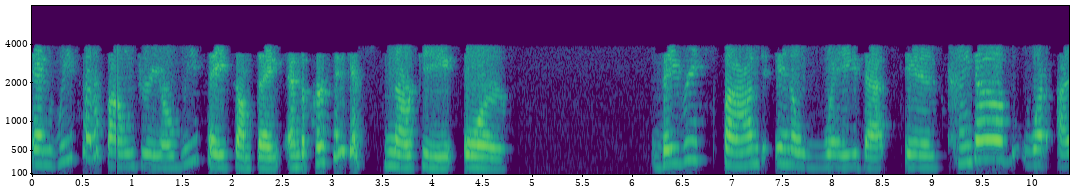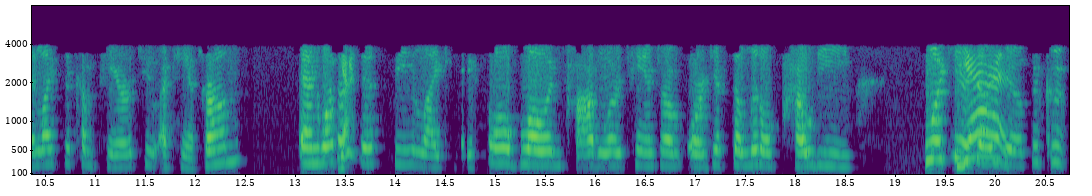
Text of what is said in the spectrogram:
and we set a boundary or we say something and the person gets snarky or they respond in a way that is kind of what I like to compare to a tantrum. And whether yes. this be like a full-blown toddler tantrum or just a little pouty, why can't yes. I have the cookie?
